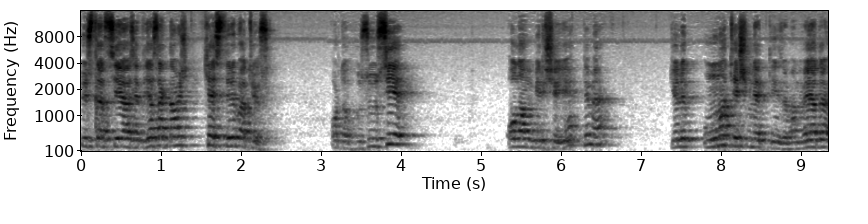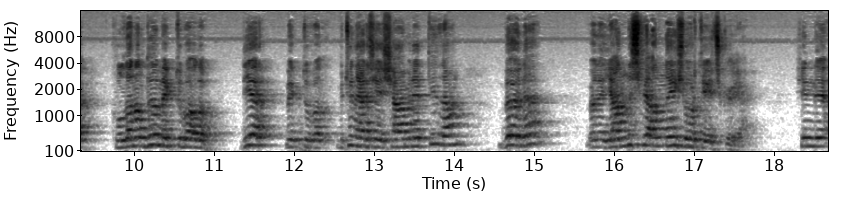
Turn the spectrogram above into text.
Üstad siyaseti yasaklamış, kestirip atıyorsun. Orada hususi olan bir şeyi değil mi? Gelip umuma teşmil ettiğin zaman veya da kullanıldığı mektubu alıp diğer mektubu bütün her şeyi şamil ettiğin zaman böyle böyle yanlış bir anlayış ortaya çıkıyor yani. Şimdi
